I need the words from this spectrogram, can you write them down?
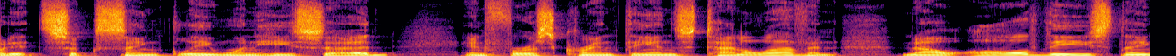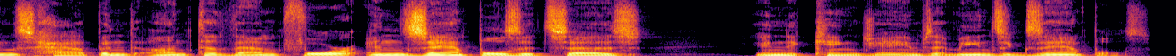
put it succinctly when he said in 1 Corinthians 10:11, "Now all these things happened unto them for examples," it says, in the King James, it means examples.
